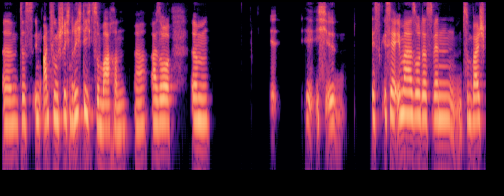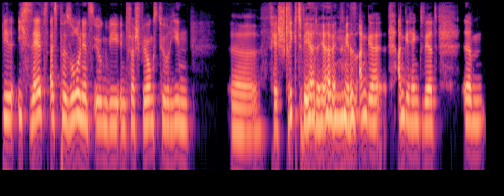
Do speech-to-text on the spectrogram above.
ähm, das in Anführungsstrichen richtig zu machen. Ja? Also ähm, ich, äh, es ist ja immer so, dass wenn zum Beispiel ich selbst als Person jetzt irgendwie in Verschwörungstheorien äh, verstrickt werde, ja, wenn mir das ange angehängt wird, ähm,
